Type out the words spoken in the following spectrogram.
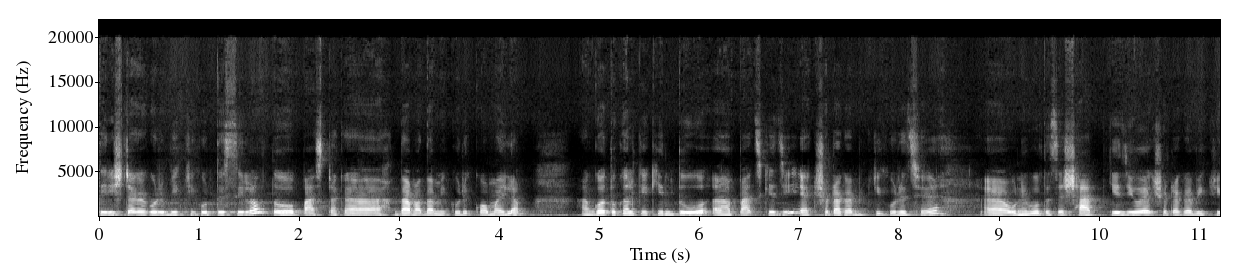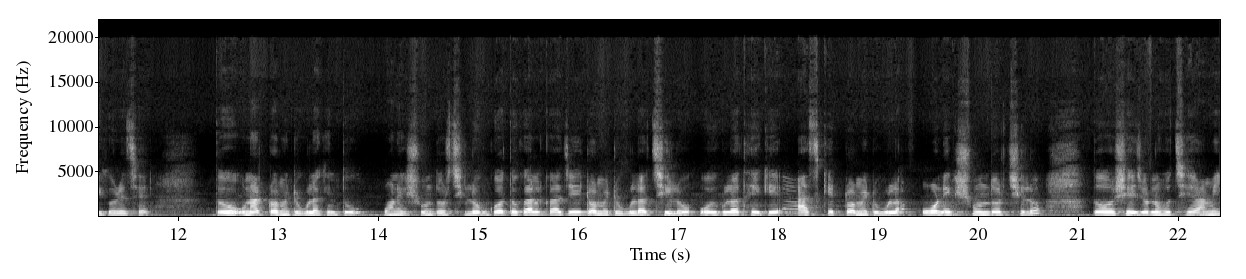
তিরিশ টাকা করে বিক্রি করতেছিল, তো পাঁচ টাকা দামাদামি করে কমাইলাম। গতকালকে কিন্তু পাঁচ কেজি একশো টাকা বিক্রি করেছে। উনি বলতেছে সাত কেজিও একশো টাকা বিক্রি করেছে। তো ওনার টমেটোগুলো কিন্তু অনেক সুন্দর ছিল। গতকালকার যে টমেটোগুলো ছিল, ওইগুলো থেকে আজকের টমেটোগুলো অনেক সুন্দর ছিল। তো সেই জন্য হচ্ছে আমি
